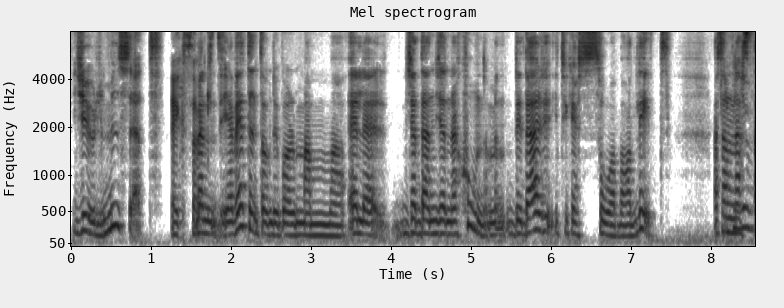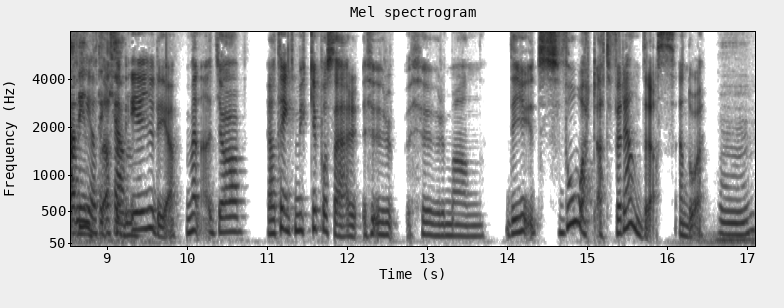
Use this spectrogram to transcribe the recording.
julmyset? Exakt. Men jag vet inte om det var mamma eller den generationen, men det där tycker jag är så vanligt. Alltså de nästan vet, inte alltså, kan... det är ju det. Men jag, jag har tänkt mycket på så här hur, hur man... Det är ju svårt att förändras ändå. Mm.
